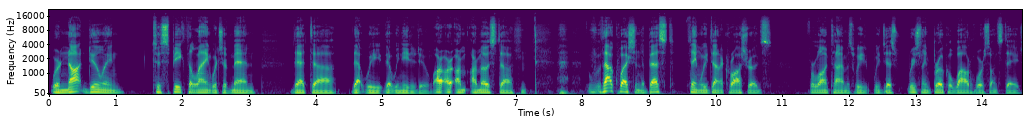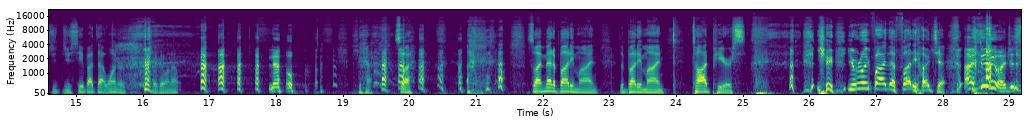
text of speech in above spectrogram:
we're not doing to speak the language of men that uh, that we that we need to do. Our our, our, our most uh, without question the best thing we've done at Crossroads for a long time is we we just recently broke a wild horse on stage. Did you see about that one or check that one out? No. Yeah. So I, so I met a buddy of mine, the buddy of mine, Todd Pierce. you you really find that funny, aren't you? I do. I just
